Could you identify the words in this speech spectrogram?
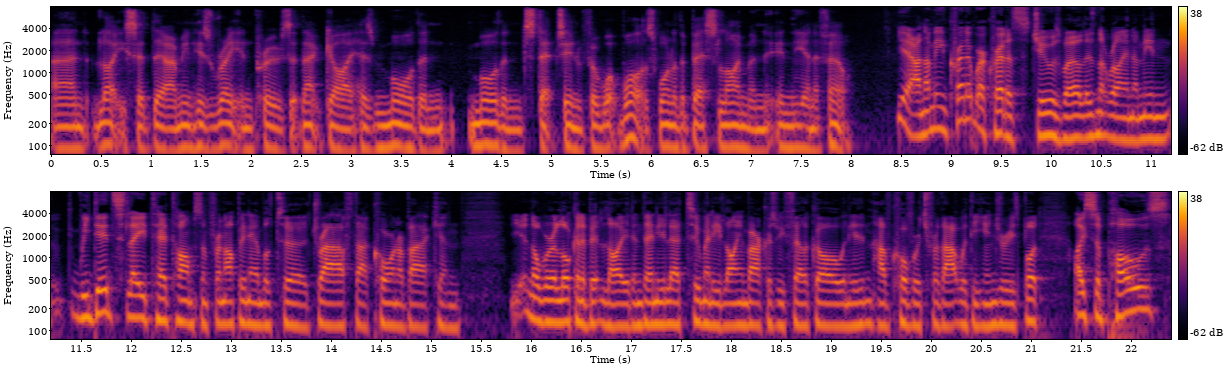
And like you said there, I mean, his rating proves that that guy has more than more than stepped in for what was one of the best linemen in the NFL. Yeah, and I mean credit where credit's due as well, isn't it, Ryan? I mean, we did slay Ted Thompson for not being able to draft that cornerback, and you know we were looking a bit light, and then he let too many linebackers we felt go, and he didn't have coverage for that with the injuries. But I suppose,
